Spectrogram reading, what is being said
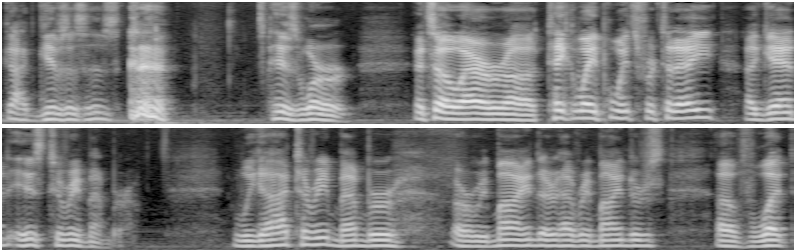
God gives us his, his word. And so our uh, takeaway points for today, again, is to remember we got to remember or remind or have reminders of what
